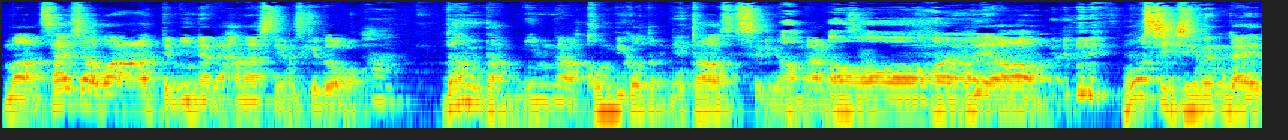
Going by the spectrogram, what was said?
まあ、最初はわーってみんなで話してるんですけど、はだんだんみんなコンビごとにネタ合わせするようになるんですよ。ああ、はいはい。で、あもし自分が選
